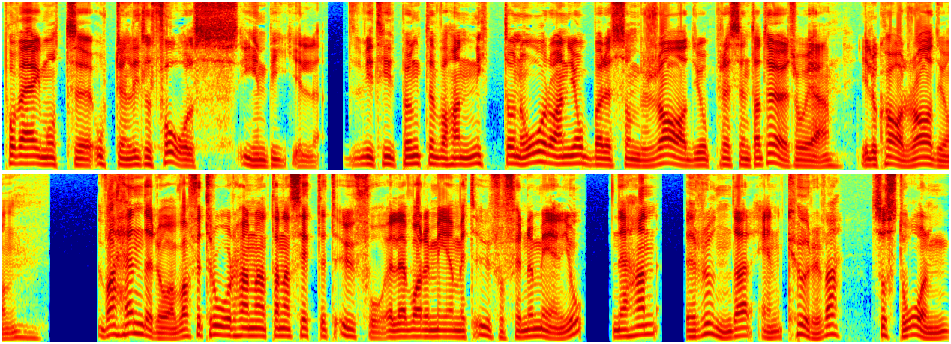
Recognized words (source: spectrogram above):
på väg mot eh, orten Little Falls i en bil. Vid tidpunkten var han 19 år och han jobbade som radiopresentatör, tror jag, i lokalradion. Vad händer då? Varför tror han att han har sett ett UFO, eller varit med om ett UFO-fenomen? Jo, när han rundar en kurva så står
